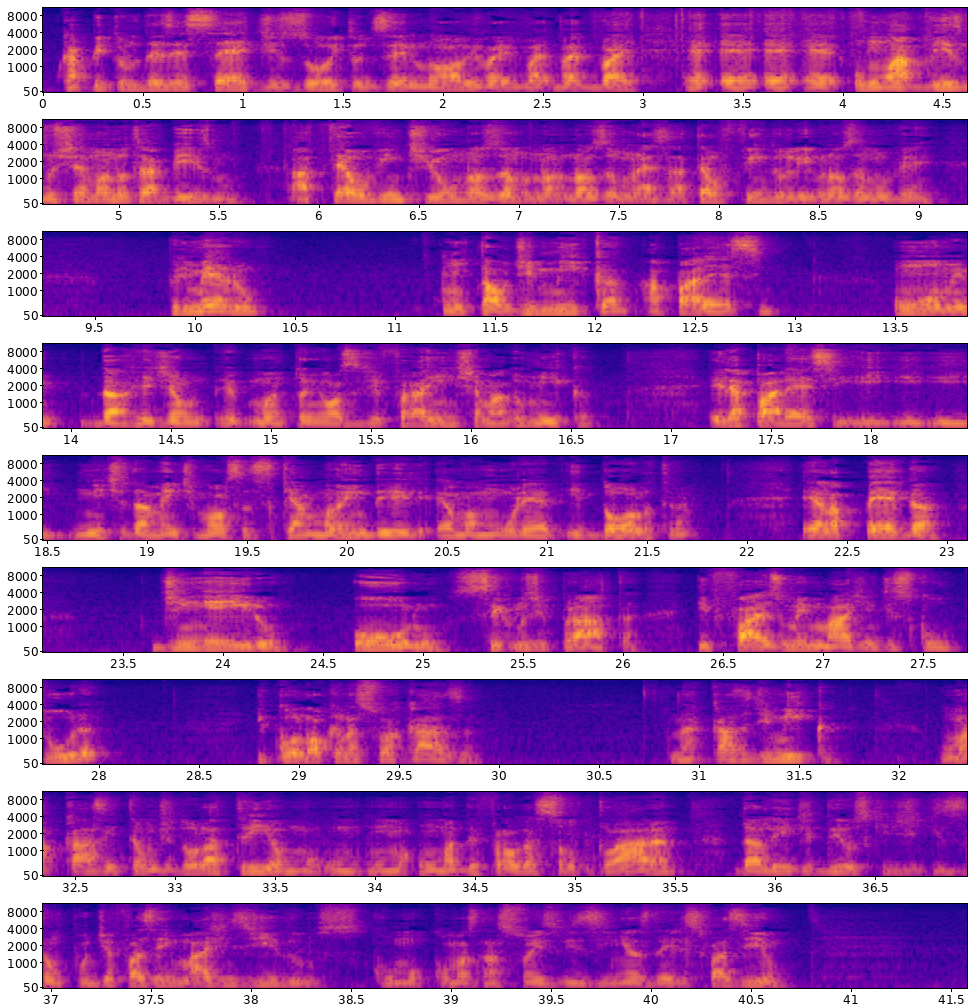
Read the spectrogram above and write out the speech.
Capítulo 17, 18, 19, vai, vai, vai, vai é, é, é, é, um abismo chamando outro abismo. Até o 21, nós vamos, nós vamos nessa, até o fim do livro nós vamos ver. Primeiro, um tal de Mica aparece, um homem da região montanhosa de Efraim, chamado Mica ele aparece e, e, e nitidamente mostra que a mãe dele é uma mulher idólatra. Ela pega dinheiro, ouro, ciclos de prata e faz uma imagem de escultura e coloca na sua casa, na casa de Mica. Uma casa então de idolatria, uma, uma, uma defraudação clara da lei de Deus que, que não podia fazer imagens de ídolos, como, como as nações vizinhas deles faziam.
